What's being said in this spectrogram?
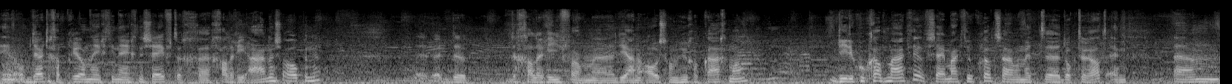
uh, op 30 april 1979 Galerie Anus opende... de, de galerie van Diana Oos van Hugo Kaagman... die de koekrant maakte. Zij maakte de koekrant samen met Dr. Rad. En um,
